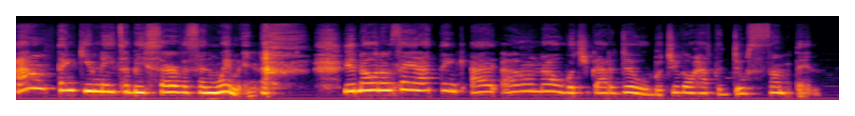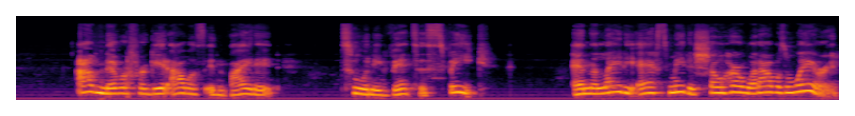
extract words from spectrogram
I don't think you need to be servicing women. you know what I'm saying? I think I I don't know what you got to do, but you're going to have to do something. I'll never forget I was invited to an event to speak and the lady asked me to show her what I was wearing.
